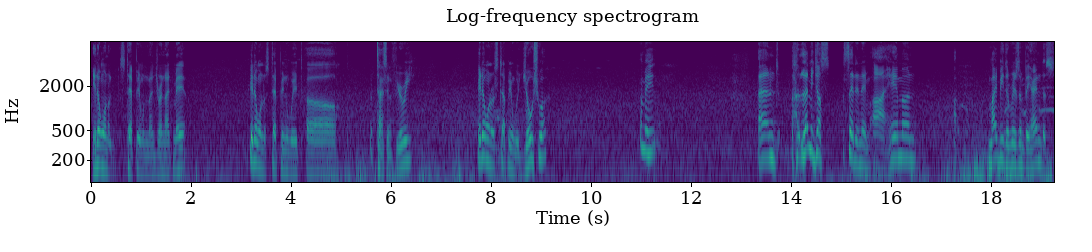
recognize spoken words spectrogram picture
He don't want to step in with Nigerian Nightmare. He don't want to step in with uh, Tyson Fury. He don't want to step in with Joshua. I mean, and let me just say the name. Ah, Haymon uh, might be the reason behind this.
